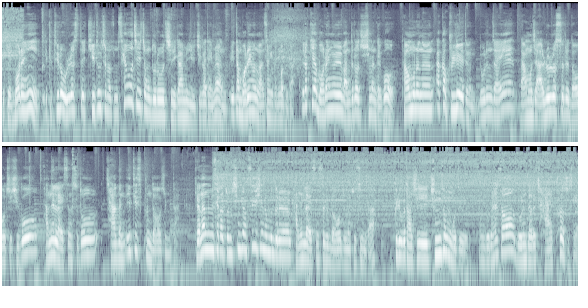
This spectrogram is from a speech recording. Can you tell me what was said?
이렇게 머랭이 이렇게 들어 올렸을 때 기둥처럼 좀 세워질 정도로 질감이 유지가 되면 일단 머랭은 완성이 된 겁니다. 이렇게 머랭을 만들어 주시면 되고 다음으로는 아까 분리해둔 노른자에 나머지 알룰로스를 넣어주시고 바닐라 에센스도 작은 1티스푼 넣어줍니다. 계란 냄새가 좀 신경 쓰이시는 분들은 바닐라 에센스를 넣어주면 좋습니다. 그리고 다시 중속 모드 정도로 해서 노른자를 잘 풀어주세요.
